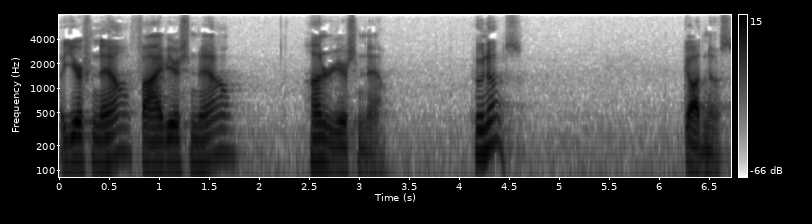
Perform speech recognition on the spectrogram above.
a year from now, five years from now, 100 years from now? Who knows? God knows.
